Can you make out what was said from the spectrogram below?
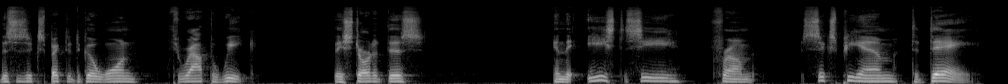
this is expected to go on throughout the week. They started this in the East Sea from 6 p.m. today,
